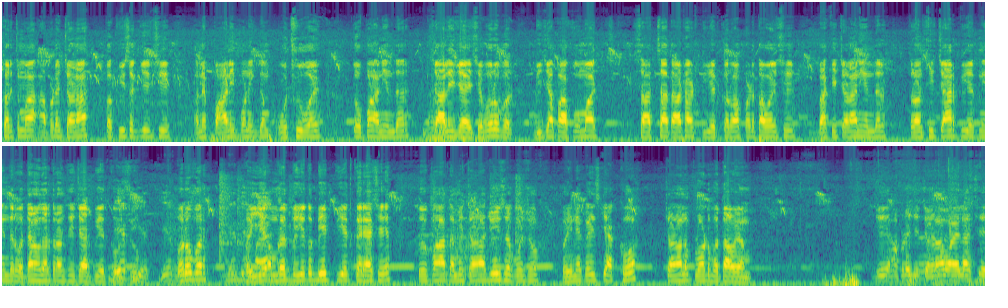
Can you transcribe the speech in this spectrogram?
ખર્ચમાં આપણે ચણા પકવી શકીએ છીએ અને પાણી પણ એકદમ ઓછું હોય તો પણ આની અંદર ચાલી જાય છે બરાબર? બીજા પાકોમાં સાત સાત આઠ આઠ પિયત કરવા પડતા હોય છે બાકી ચણાની અંદર ત્રણથી ચાર પિયતની અંદર વધારે વધારે ત્રણથી ચાર પિયત કહું છું. બરોબર? ભાઈએ. અમૃત ભાઈએ તો બે જ પિયત કર્યા છે તો પણ આ તમે ચણા જોઈ શકો છો. ભાઈને કહીશ કે આખો ચણાનો પ્લોટ બતાવો એમ. જે આપણે જે ચણા વાયેલા છે,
